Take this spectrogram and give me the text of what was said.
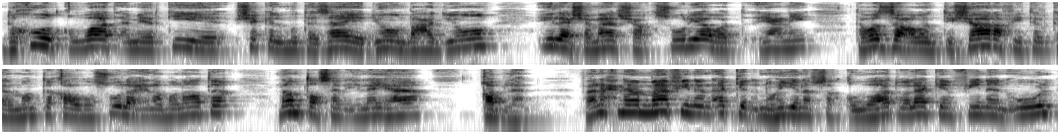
دخول قوات أمريكية بشكل متزايد يوم بعد يوم إلى شمال شرق سوريا يعني توزع وانتشارها في تلك المنطقة ووصولها إلى مناطق لم تصل إليها قبلا. فنحن ما فينا نأكد أنه هي نفس القوات ولكن فينا نقول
